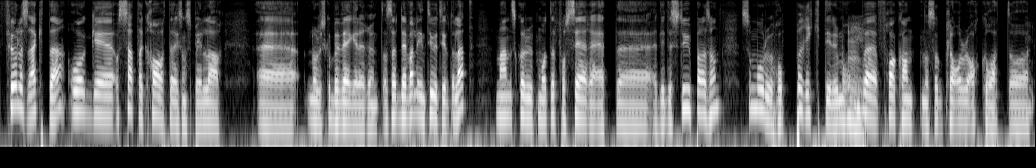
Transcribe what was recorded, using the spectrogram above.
føles ekte, og, uh, og setter krav til deg som spiller eh, når du skal bevege deg rundt. Altså Det er veldig intuitivt og lett, men skal du på en måte forsere et, eh, et lite stup eller sånt, så må du hoppe riktig. Du må Mm. hoppe fra kanten, og så klarer du det akkurat. Og,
